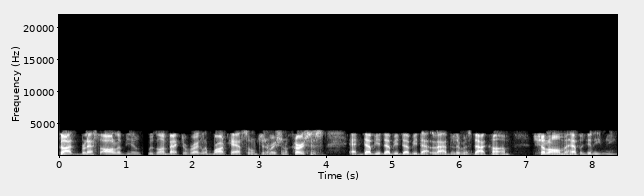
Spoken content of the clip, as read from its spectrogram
God bless all of you. We're going back to regular broadcasts on generational curses at www.livedeliverance.com. Shalom and have a good evening.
